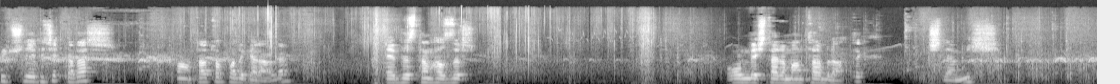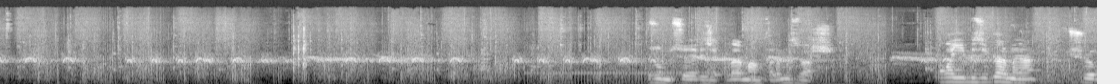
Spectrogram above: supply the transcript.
3 ile yetecek kadar mantar topladık herhalde. Evdestan hazır. 15 tane mantar bıraktık. İşlenmiş. Uzun bir süre edecek kadar mantarımız var. Havayı bizi görmeden şu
